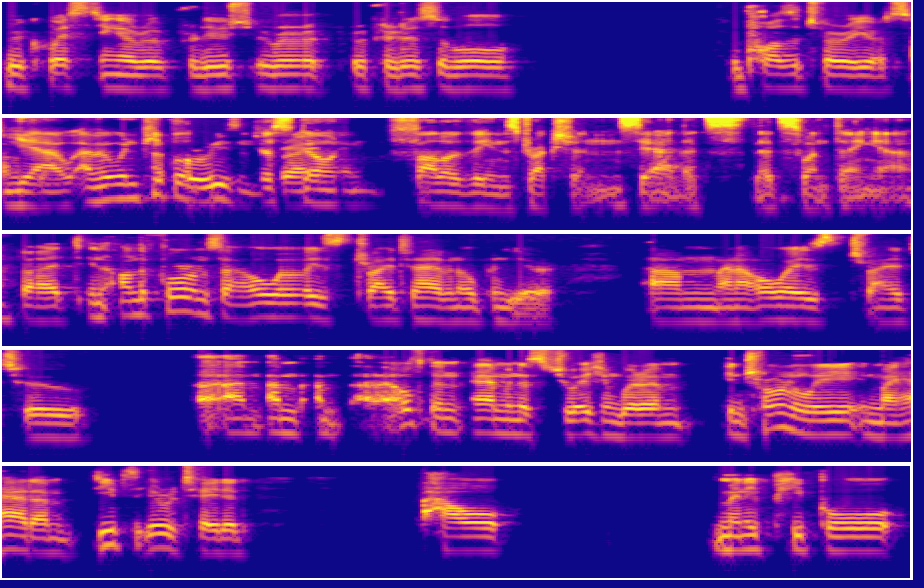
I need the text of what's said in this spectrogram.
requesting a reproduce, reproducible repository or something. Yeah, I mean, when people reasons, just right? don't follow the instructions, yeah, yeah, that's that's one thing. Yeah, but in, on the forums, I always try to have an open ear, um, and I always try to. I'm, I'm, I'm, I often am in a situation where I'm internally in my head, I'm deeply irritated how many people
